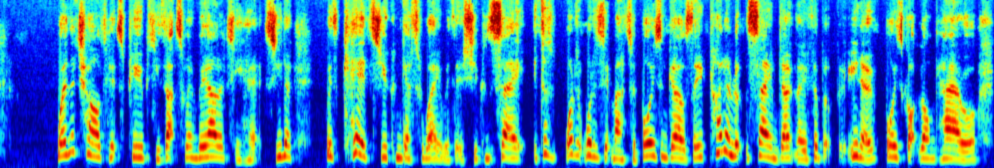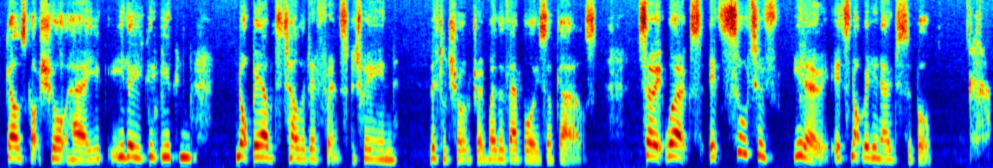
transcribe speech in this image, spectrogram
when the child hits puberty, that's when reality hits. You know, with kids, you can get away with this. You can say it does. What what does it matter? Boys and girls, they kind of look the same, don't they? If you know, boys got long hair or girls got short hair, you you know, you can you can not be able to tell the difference between little children, whether they're boys or girls. So it works. It's sort of you know, it's not really noticeable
